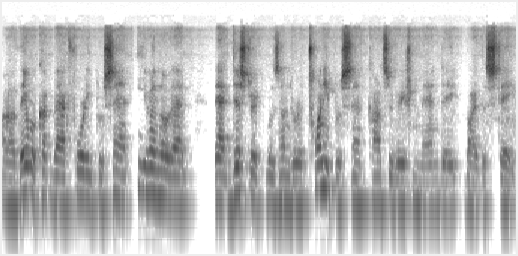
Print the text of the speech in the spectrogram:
uh, they were cut back 40%, even though that, that district was under a 20% conservation mandate by the state.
